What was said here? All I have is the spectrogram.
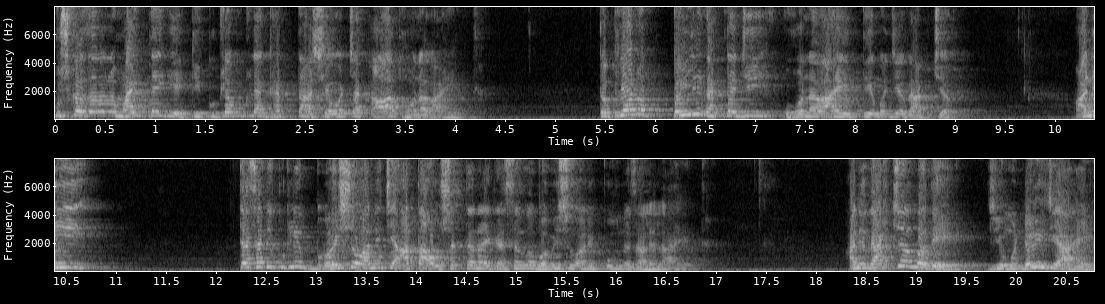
पुष्कळ जणांना माहीत नाहीये की कुठल्या कुठल्या घटना शेवटच्या काळात होणार आहेत. तर प्रियानो पहिली घटना जी होणार आहे ते म्हणजे रॅप्चर आणि त्यासाठी कुठली भविष्यवाणीची आता आवश्यकता नाही का सर्व भविष्यवाणी पूर्ण झालेल्या आहेत. आणि रॅप्चरमध्ये जी मंडळी जी आहे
